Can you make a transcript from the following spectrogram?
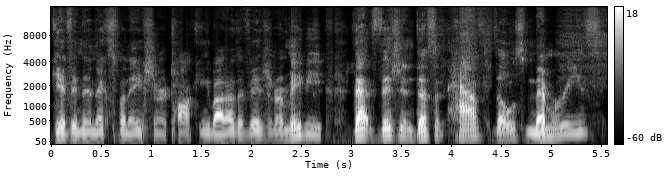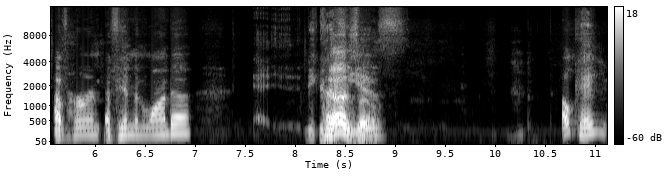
giving an explanation or talking about other vision, or maybe that vision doesn't have those memories of her and of him and Wanda eh, because does, he is okay.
